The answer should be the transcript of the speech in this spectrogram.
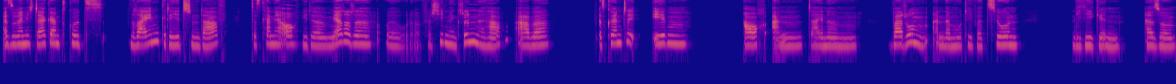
also wenn ich da ganz kurz reingrätschen darf, das kann ja auch wieder mehrere äh, oder verschiedene Gründe haben, aber es könnte eben auch an deinem Warum, an der Motivation liegen. Also,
